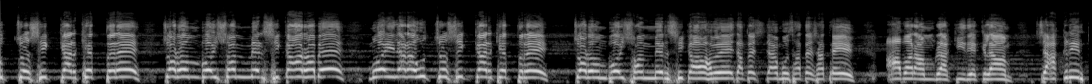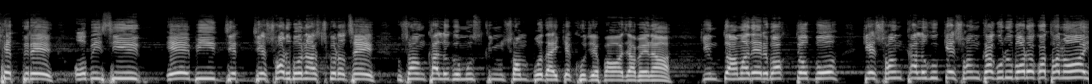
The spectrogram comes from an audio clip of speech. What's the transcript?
উচ্চ শিক্ষার ক্ষেত্রে চরম বৈষম্যের শিকার হবে, মহিলারা উচ্চ শিক্ষার ক্ষেত্রে চরম বৈষম্যের শিকার হবে। যাতে সাথে সাথে। আবার আমরা কি দেখলাম? চাকরির ক্ষেত্রে ওবিসির এ বি যে যে সর্বনাশ করেছে, সংখ্যালঘু মুসলিম সম্প্রদায়কে খুঁজে পাওয়া যাবে না। কিন্তু আমাদের বক্তব্য, কে সংখ্যালঘু, কে সংখ্যাগুরু বড় কথা নয়।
